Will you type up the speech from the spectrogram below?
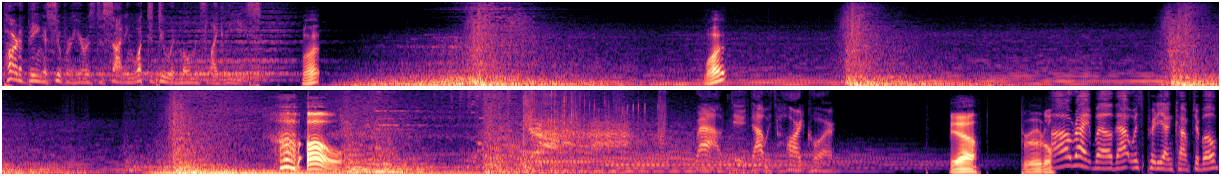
Part of being a superhero is deciding what to do in moments like these. What? What? Oh. Wow, dude, that was hardcore. Yeah. Brutal. All right, well, that was pretty uncomfortable.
